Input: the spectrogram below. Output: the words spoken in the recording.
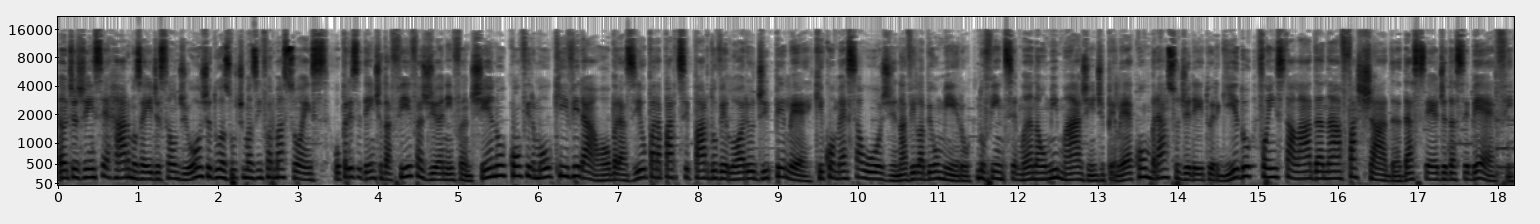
Antes de encerrarmos a edição de hoje, duas últimas informações. O presidente da FIFA, Gianni Infantino, confirmou que virá ao Brasil para participar do velório de Pelé, que começa hoje na Vila Belmiro. No fim de semana, uma imagem de Pelé com o braço direito erguido foi instalada na fachada da sede da CBF.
